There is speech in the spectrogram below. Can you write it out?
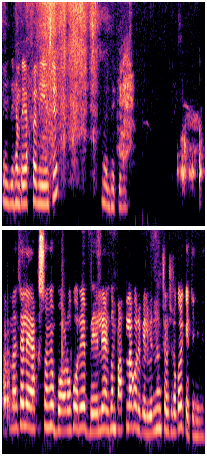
এই যেখান থেকে একটা নিয়েছি ঢেকে আপনার চাইলে একসঙ্গে বড় করে বেলে, একদম পাতলা করে বেলবেন ছোট ছোট করে কেটে নেবেন।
